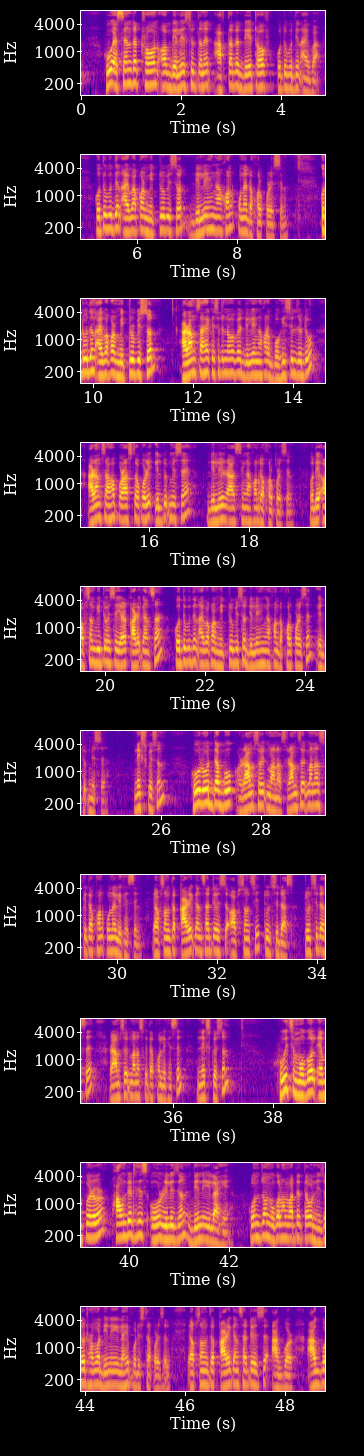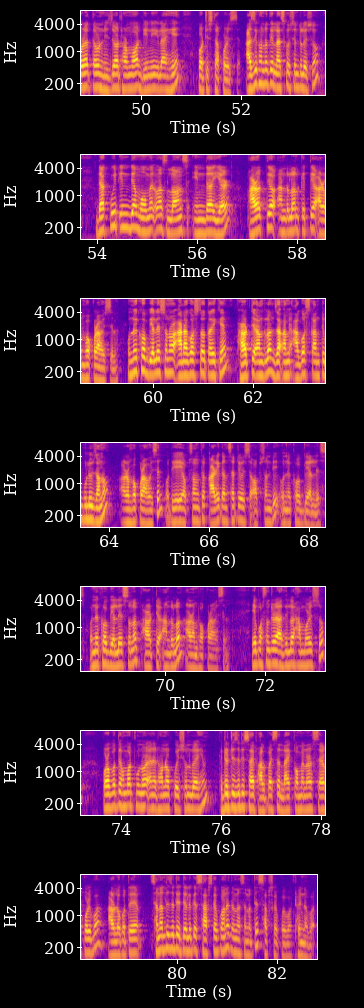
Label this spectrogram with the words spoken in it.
who ascend the throne of Delhi sultanate after the death of Qutbuddin Aibak Qutbuddin আইবাকৰ মৃত্যুৰ পিছত দিল্লীৰ সিংহাসন কোনে দখল কৰিছিল? কুতুবুদ্দিন আইবাকৰ মৃত্যুৰ পিছত আৰাম শ্বাহে কিছুদিনৰ বাবে দিল্লী সিংহাসনত বহিছিল যদিও আৰাম শ্বাহক পৰাস্ত কৰি ইলটুটমিছে দিল্লীৰ ৰাজ সিংহাসন দখল কৰিছিল। গতিকে অপশ্যন বিটো হৈছে ইয়াৰ কাৰেক্ট এনচাৰ কুতুবুদ্দিন আইবাকৰ মৃত্যুৰ পিছত দিল্লী সিংহাসন দখল কৰিছিল ইলটুটমিছে next question who wrote the book Ramcharitmanas Ramcharitmanas কিতাপখন কোনে লিখিছিল? এই অপশ্যন ভিতৰত কাৰেক্ট এনচাৰটি হৈছে অপশ্যন চি তুলসী দাস। তুলসী দাসে ৰামচৰিত মানস কিতাপখন লিখিছিল। Next question which Mughal emperor founded his own religion Din Ilahi কোনজন মোগল সম্ৰাটে তেওঁৰ নিজৰ ধৰ্ম দিন ইলাহী প্ৰতিষ্ঠা কৰিছিল? এই অপশ্যনৰ ভিতৰত কাৰেক্ট এনচাৰটি হৈছে আকবৰ। আকবৰে তেওঁৰ নিজৰ ধৰ্ম দিন ইলাহী প্ৰতিষ্ঠা কৰিছিল আজি খণ্ডতে লাষ্ট কুৱেশ্যনটো লৈছোঁ। The quit India movement was launch in the year ভাৰতীয় আন্দোলন কেতিয়া আৰম্ভ কৰা হৈছিল? ঊনৈছশ বিয়াল্লিছ চনৰ আঠ আগষ্ট তাৰিখে ভাৰতীয় আন্দোলন যাক আমি আগষ্ট ক্ৰান্তি বুলিও জানো আৰম্ভ কৰা হৈছিল। গতিকে এই অপশ্যনৰ ভিতৰত কাৰেক্ট এনচাৰটি হৈছে অপশ্যন ডি ঊনৈছশ বিয়াল্লিছ ঊনৈছশ বিয়াল্লিছ চনত ভাৰতীয় আন্দোলন আৰম্ভ কৰা হৈছিল। এই প্ৰশ্নটোৰে আজিলৈ সামৰিছোঁ। পৰৱৰ্তী সময়ত পুনৰ এনেধৰণৰ কুৱেশ্যন লৈ আহিম। ভিডিঅ'টি যদি চাই ভাল পাইছে লাইক কমেণ্ট আৰু শ্বেয়াৰ কৰিব। আৰু লগতে চেনেলটি যদি এতিয়ালৈকে ছাবস্ক্ৰাইব কৰা নাই তেনেহ'লে চেনেলটি ছাবস্ক্ৰাইব কৰিব। ধন্যবাদ।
